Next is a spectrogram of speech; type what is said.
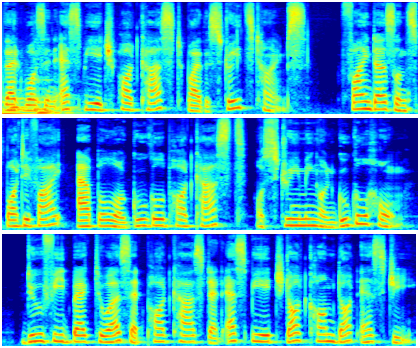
That was an SPH podcast by The Straits Times. Find us on Spotify, Apple or Google Podcasts, or streaming on Google Home. Do feedback to us at podcast at sph.com.sg.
